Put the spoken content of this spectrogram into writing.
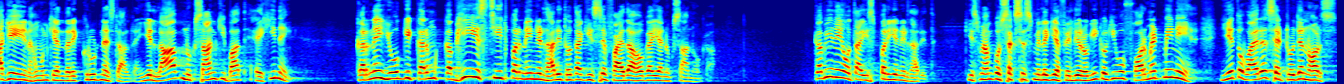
अगेन हम उनके अंदर एक क्रूडनेस डाल रहे हैं। ये लाभ नुकसान की बात है ही नहीं। करने योग्य कर्म कभी इस चीज़ पर नहीं निर्धारित होता कि इससे फ़ायदा होगा या नुकसान होगा। कभी नहीं होता इस पर यह निर्धारित कि इसमें हमको सक्सेस मिलेगी या फेलियर होगी, क्योंकि वो फॉर्मेट में ही नहीं है। ये तो वायरस है ट्रोजन हॉर्स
